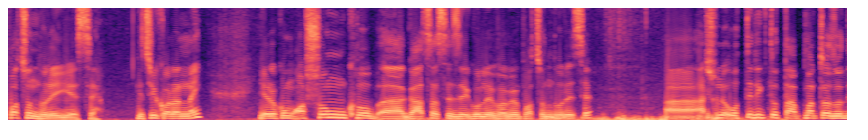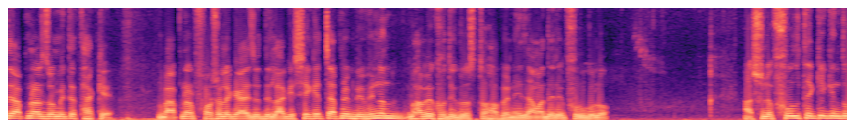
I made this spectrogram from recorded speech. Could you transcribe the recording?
পছন্দ ধরে গিয়েছে। কিছুই করার নাই। এরকম অসংখ্য গাছ আছে যেগুলো এভাবে পছন্দ আহ, আসলে অতিরিক্ত তাপমাত্রা যদি আপনার জমিতে থাকে বা আপনার ফসলের গায়ে যদি লাগে, সেক্ষেত্রে আপনি বিভিন্নভাবে ক্ষতিগ্রস্ত হবেন। এই যে আমাদের এই ফুলগুলো, আসলে ফুল থেকে কিন্তু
